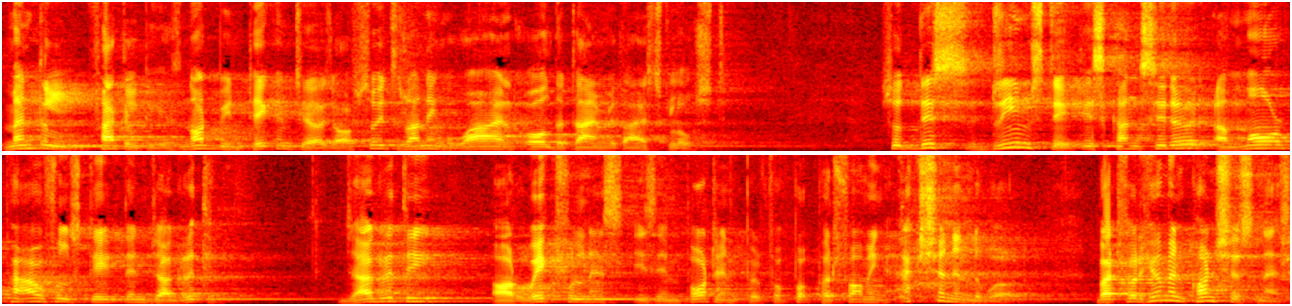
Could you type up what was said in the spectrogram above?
mental faculty has not been taken charge of, so it's running wild all the time with eyes closed. So this dream state is considered a more powerful state than Jagrati. Jagrati or wakefulness is important for performing action in the world. But for human consciousness,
